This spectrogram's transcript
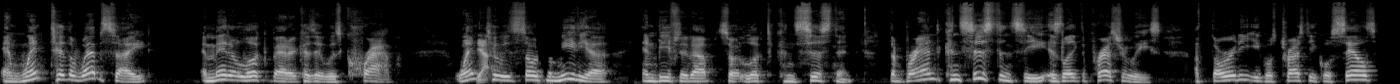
and went to the website and made it look better because it was crap, went yeah. to his social media and beefed it up so it looked consistent. The brand consistency is like the press release. Authority equals trust equals sales.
